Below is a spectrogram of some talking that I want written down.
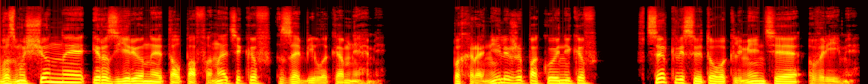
Возмущенная и разъяренная толпа фанатиков забила камнями. Похоронили же покойников в церкви святого Клементия в Риме.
